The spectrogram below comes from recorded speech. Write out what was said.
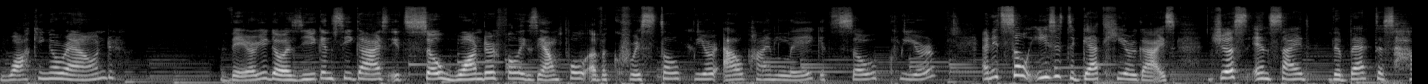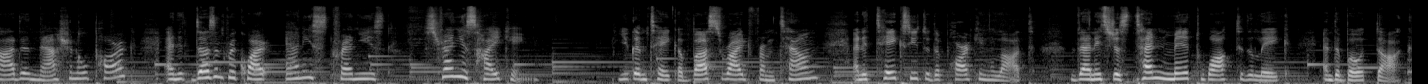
walking around. There you go. As you can see guys, it's so wonderful example of a crystal clear alpine lake. It's so clear and it's so easy to get here guys. Just inside the Berchtesgaden National Park and it doesn't require any strenuous strenuous hiking. You can take a bus ride from town and it takes you to the parking lot. Then it's just 10 minute walk to the lake and the boat dock.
